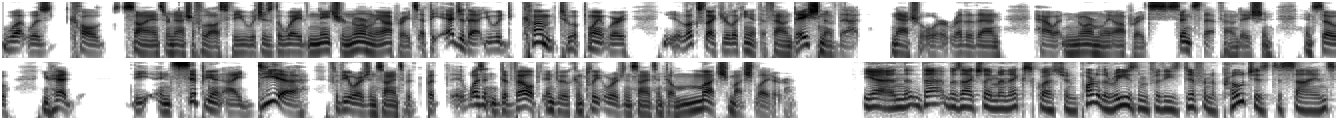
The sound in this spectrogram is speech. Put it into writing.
what was called science or natural philosophy, which is the way nature normally operates, at the edge of that, you would come to a point where it looks like you're looking at the foundation of that natural order rather than how it normally operates since that foundation. And so you had the incipient idea for the origin science, but, but it wasn't developed into a complete origin science until much, much later. Yeah, and that was actually my next question. Part of the reason for these different approaches to science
